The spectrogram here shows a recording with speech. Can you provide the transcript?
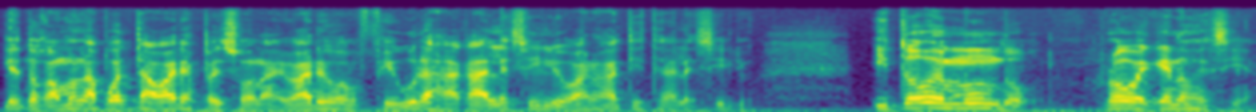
le tocamos la puerta a varias personas, y varias figuras acá del exilio, varios artistas del exilio. Y todo el mundo, Robe, ¿qué nos decía?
